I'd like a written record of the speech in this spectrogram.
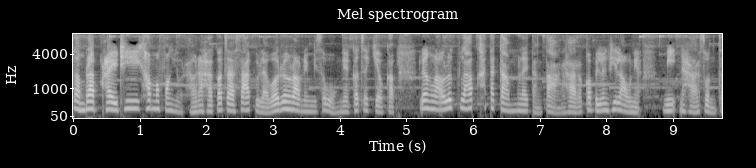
สำหรับใครที่เข้ามาฟังอยู่แล้วนะคะ ก็จะทราบอยู่แล้วว่าเรื่องราวในมิสวงเนี่ยก็จะเกี่ยวกับเรื่องราวลึกลับฆาตกรรมอะไรต่างๆนะคะ แล้วก็เป็นเรื่องที่เราเนี่ย มินะคะสนใจ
